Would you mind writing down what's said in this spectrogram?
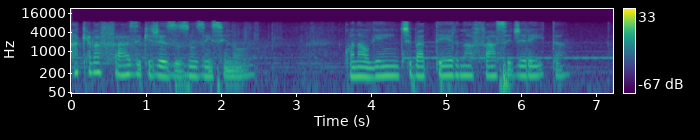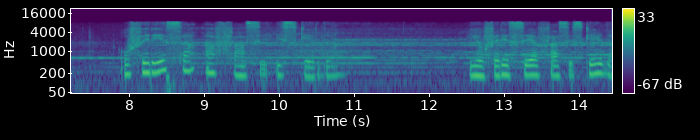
aquela frase que Jesus nos ensinou. Quando alguém te bater na face direita, ofereça a face esquerda. E oferecer a face esquerda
